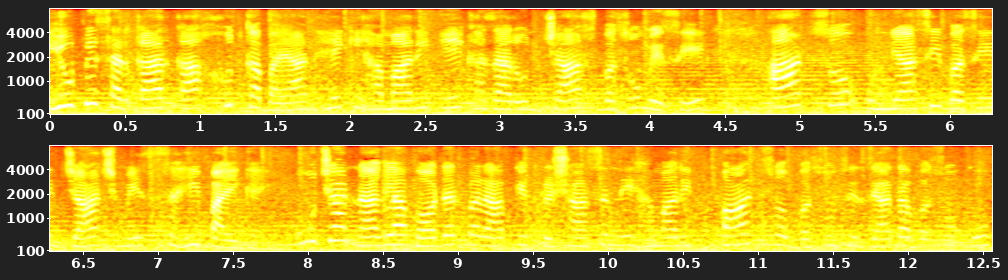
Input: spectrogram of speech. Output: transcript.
यूपी सरकार का खुद का बयान है कि हमारी एक हज़ार उनचास बसों में से आठ बसें जाँच में सही पाई गई ऊँचा नागला बॉर्डर पर आपके प्रशासन ने हमारी 500 बसों से ज़्यादा बसों को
